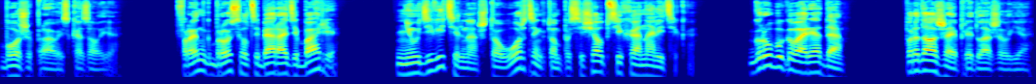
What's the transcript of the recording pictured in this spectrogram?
«Боже правый», — сказал я. «Фрэнк бросил тебя ради Барри?» Неудивительно, что Уортингтон посещал психоаналитика. «Грубо говоря, да». «Продолжай», — предложил я.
